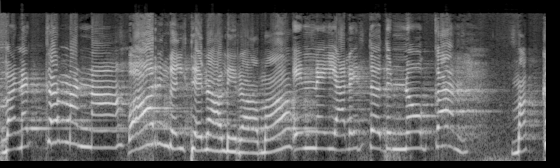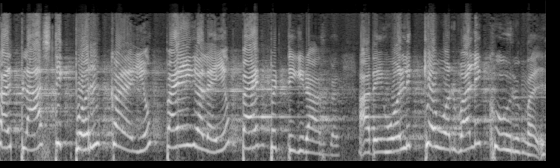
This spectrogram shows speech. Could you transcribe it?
வணக்கம் அண்ணா. வாருங்கள் தெனாலிராமா. என்னை அழைத்தது நோக்கம். மக்கள் பிளாஸ்டிக் பொருட்களையும் பைகளையும் பயன்படுத்துகிறார்கள். அதை ஒழிக்க ஒரு வழி கூறுங்கள்.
